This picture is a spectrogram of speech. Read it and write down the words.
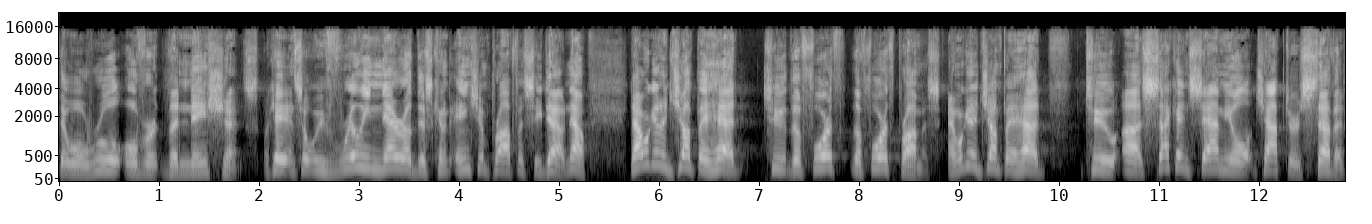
that will rule over the nations. Okay, and so we've really narrowed this kind of ancient prophecy down. Now, now we're going to jump ahead to the fourth, the fourth promise. And we're going to jump ahead to uh, 2 Samuel chapter 7.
